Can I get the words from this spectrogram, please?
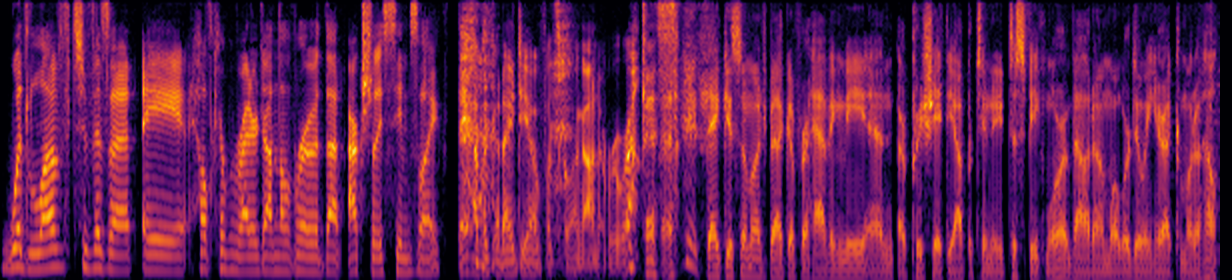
would love to visit a healthcare provider down the road that actually seems like they have a good idea of what's going on everywhere else. thank you so much, Becca, for having me and appreciate the opportunity to speak more about um, what we're doing here at Komodo Health.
